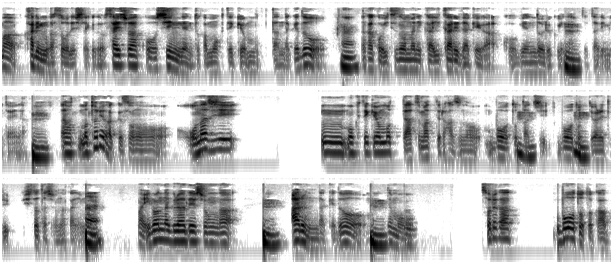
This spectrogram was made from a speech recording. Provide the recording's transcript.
まあ、カリムがそうでしたけど、最初はこう信念とか目的を持ってたんだけど、はい。なんかこういつの間にか怒りだけがこう原動力になってたりみたいな。うん。あまあ、とにかくその同じ、うん、目的を持って集まってるはずのボートたち、ボートって言われてる人たちの中にも、はい。まあ、いろんなグラデーションがうん。あるんだけど、うんでも、それがボートとか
